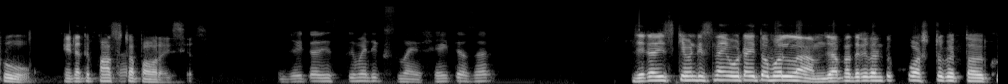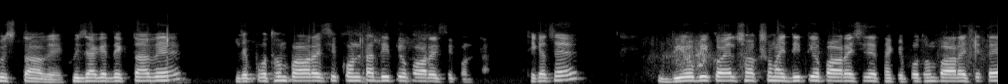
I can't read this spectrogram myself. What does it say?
প্রো এটাতে পাঁচটা পাওয়ার আইসি আছে। যেটা স্কিমেটিক্স নাই সেইটা স্যার যেটা স্কিমেটিক্স নাই ওটাই তো বললাম যে আপনাদেরকে তো একটু কষ্ট করতে হবে খুঁজতে হবে। খুঁজে আগে দেখতে হবে যে প্রথম পাওয়ার আইসি কোনটা দ্বিতীয় পাওয়ার আইসি কোনটা ঠিক আছে? বিওবি কয়েল সবসময় দ্বিতীয় পাওয়ার আইসিতে থাকে প্রথম পাওয়ার আইসিতে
